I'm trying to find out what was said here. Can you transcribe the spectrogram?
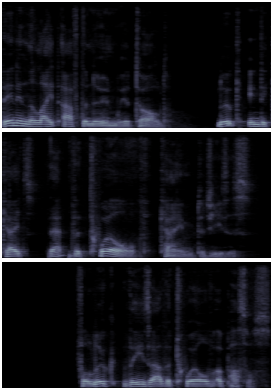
Then in the late afternoon, we are told, Luke indicates that the twelve came to Jesus. For Luke, these are the twelve apostles,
